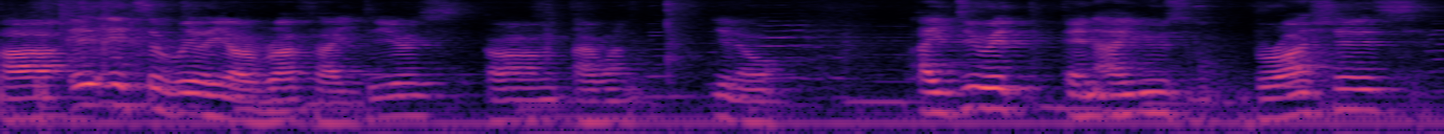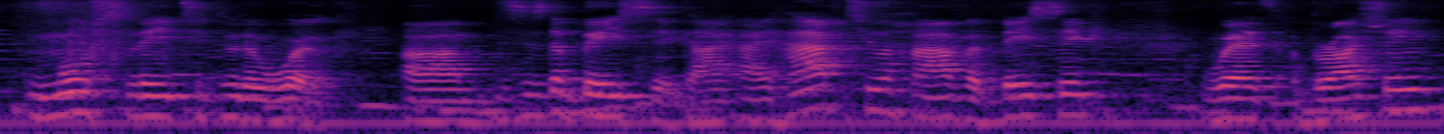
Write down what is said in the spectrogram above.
Uh, it, it's a really a rough ideas. Um, I want you know, I do it and I use brushes mostly to do the work. Um, this is the basic. I, I, have to have a basic with brushing.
